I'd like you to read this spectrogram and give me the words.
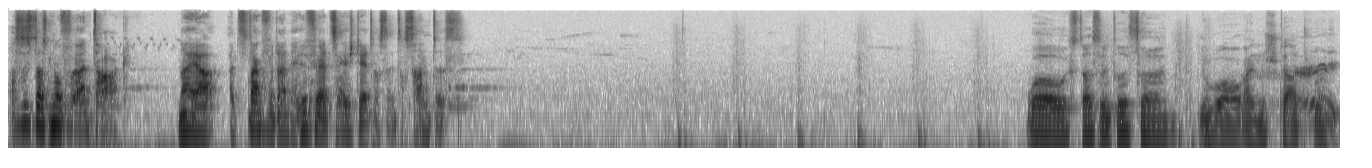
Was ist das nur für ein Tag? Naja, als Dank für deine Hilfe erzähle ich dir etwas Interessantes. Wow, ist das interessant. Wow, eine Statue.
